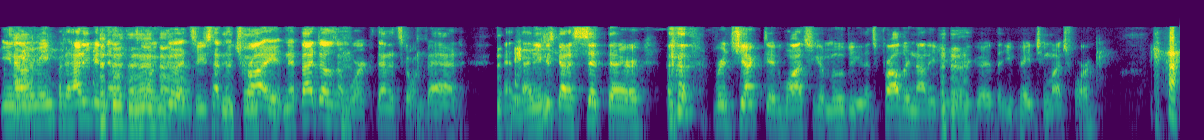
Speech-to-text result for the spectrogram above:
You know what I mean? But how do you even know if it's going good? So you just have to try it. And if that doesn't work, then it's going bad. And then you just got to sit there rejected watching a movie that's probably not even very good that you paid too much for. yeah.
